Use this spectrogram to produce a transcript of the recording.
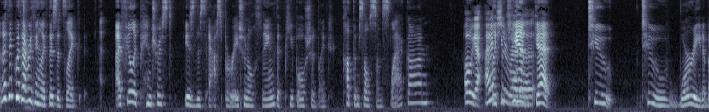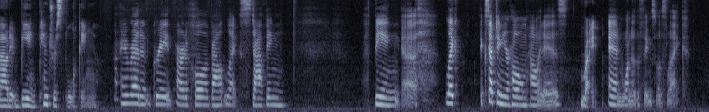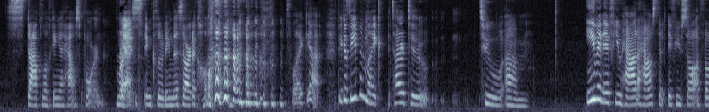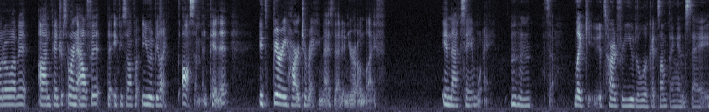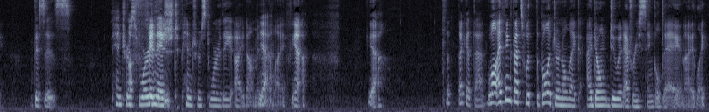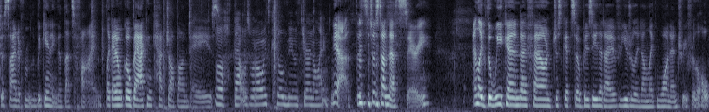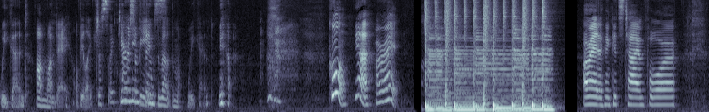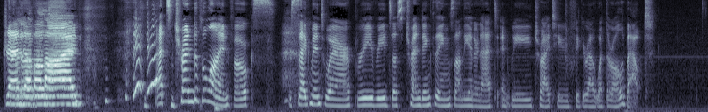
And I think with everything like this, it's like I feel like Pinterest is this aspirational thing that people should like cut themselves some slack on. Oh yeah, I Like actually you can't a, get too too worried about it being Pinterest looking. I read a great article about like stopping being uh, like accepting your home how it is. Right. And one of the things was like stop looking at house porn. Right. Yes, including this article. it's like, yeah. Because even like it's hard to to um even if you had a house that if you saw a photo of it on Pinterest or an outfit that if you saw a photo, you would be like awesome and pin it. It's very hard to recognize that in your own life in that same way. Mm-hmm. So Like it's hard for you to look at something and say this is Pinterest worthy. finished Pinterest worthy item in Yeah. my life. Yeah. Yeah. I get that. Well, I think that's with the bullet journal. Like, I don't do it every single day, and I like decided from the beginning that that's fine. Like, I don't go back and catch up on days. Ugh, that was what always killed me with journaling. Yeah, that's just unnecessary. And like the weekend, I found just gets so busy that I've usually done like one entry for the whole weekend on Monday. I'll be like, Just like here are some beans. things about the weekend. Yeah, Cool. yeah. All right. All right, I think it's time for Trend of the line. That's trend of the line, folks. The segment where Bree reads us trending things on the internet, and we try to figure out what they're all about.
